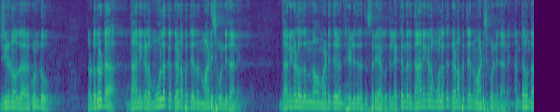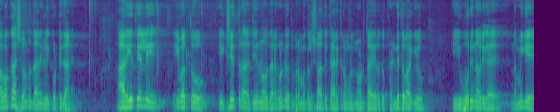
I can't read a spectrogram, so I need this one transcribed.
ಜೀರ್ಣೋದ್ಧಾರಗೊಂಡು ದೊಡ್ಡ ದೊಡ್ಡ ದಾನಿಗಳ ಮೂಲಕ ಗಣಪತಿ ಅದನ್ನು ಮಾಡಿಸಿಕೊಂಡಿದ್ದಾನೆ. ದಾನಿಗಳು ಅದನ್ನು ನಾವು ಮಾಡಿದ್ದೇವೆ ಅಂತ ಹೇಳಿದರೆ ಅದು ಸರಿಯಾಗೋದಿಲ್ಲ ಯಾಕೆಂದರೆ ದಾನಿಗಳ ಮೂಲಕ ಗಣಪತಿಯನ್ನು ಮಾಡಿಸಿಕೊಂಡಿದ್ದಾನೆ. ಅಂಥ ಒಂದು ಅವಕಾಶವನ್ನು ದಾನಿಗಳಿಗೆ ಕೊಟ್ಟಿದ್ದಾನೆ. ಆ ರೀತಿಯಲ್ಲಿ ಇವತ್ತು ಈ ಕ್ಷೇತ್ರ ಜೀರ್ಣೋದ್ಧಾರಗೊಂಡು ಇವತ್ತು ಬ್ರಹ್ಮಕಲಶಾದಿ ಕಾರ್ಯಕ್ರಮಗಳನ್ನು ನೋಡ್ತಾ ಇರೋದು ಖಂಡಿತವಾಗಿಯೂ ಈ ಊರಿನವರಿಗೆ ನಮಗೆ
